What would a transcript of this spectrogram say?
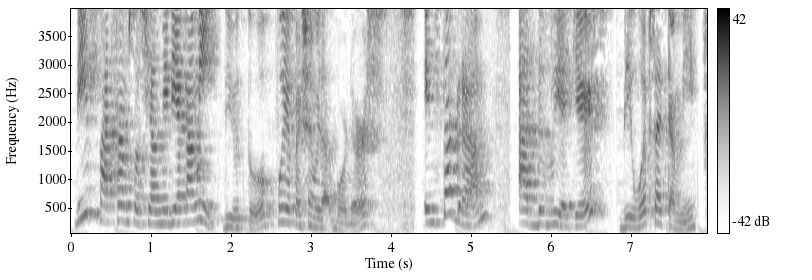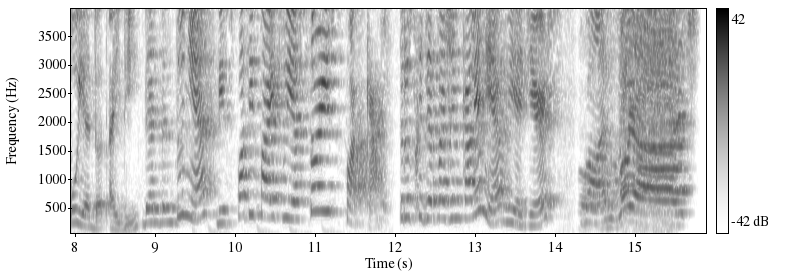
di platform sosial media kami. Di YouTube, Fuya Passion Without Borders. Instagram at The Voyagers Di website kami, fuya.id. dan tentunya di Spotify Via Stories Podcast. Terus kejar passion kalian ya, Voyagers. Bon voyage!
